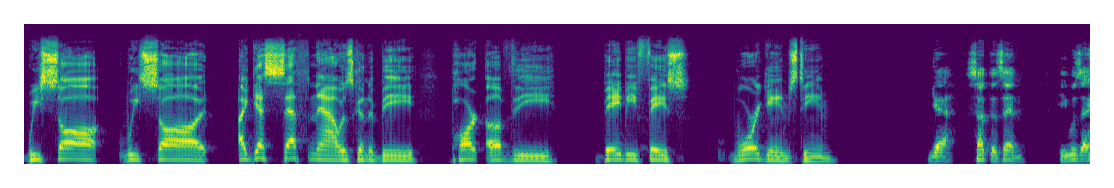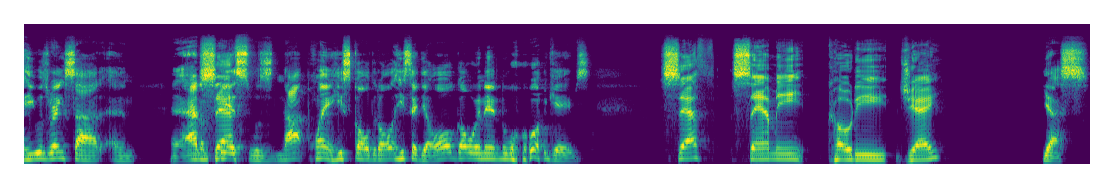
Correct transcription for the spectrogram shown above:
we saw we saw. I guess Seth now is going to be part of the babyface War Games team. Yeah, Seth is in. He was he was ringside, and and Adam Seth- Pearce was not playing. He scolded all. He said, "You're all going in the war games." Seth, Sammy, Cody, Jay. Yes.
